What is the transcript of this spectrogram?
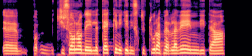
ehm, p ci sono delle tecniche di scrittura per la vendita,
